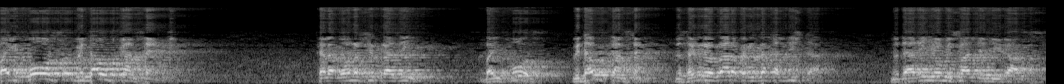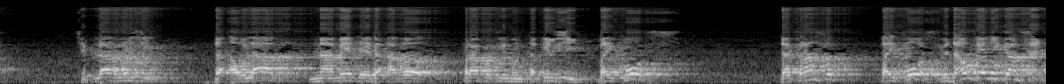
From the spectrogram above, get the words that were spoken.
by force without consent. کله اونرشپ راځي by force without consent. د سړي لپاره پکې دخل نشته نو دا یو مثال دی میراث چې پلار مرشي د اولاد نامې ته د هغه پراپرټي منتقل شي by force. دا transfer by force without any consent.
